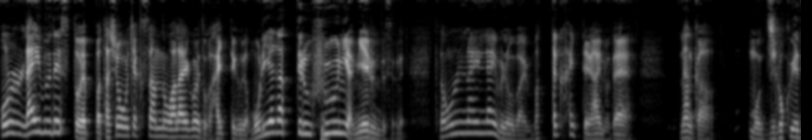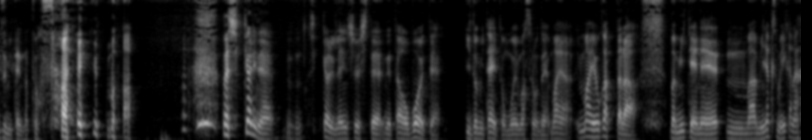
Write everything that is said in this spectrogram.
オンライブですとやっぱ多少お客さんの笑い声とか入ってくる盛り上がってる風には見えるんですよね。ただオンラインライブの場合全く入ってないので、なんかもう地獄絵図みたいになってます。はい。まあ、まあしっかりね、しっかり練習してネタを覚えて挑みたいと思いますので、まあ、まあよかったら、まあ見てね、うん、まあ見なくてもいいかな。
